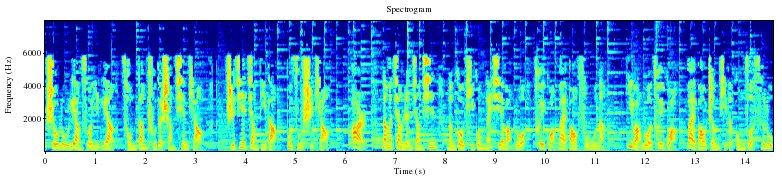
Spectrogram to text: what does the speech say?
收录量索引量从当初的上千条直接降低到不足十条。二，那么匠人匠心能够提供哪些网络推广外包服务呢？一、网络推广外包整体的工作思路。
